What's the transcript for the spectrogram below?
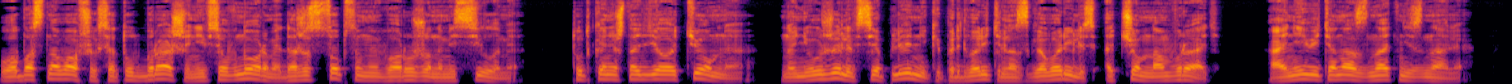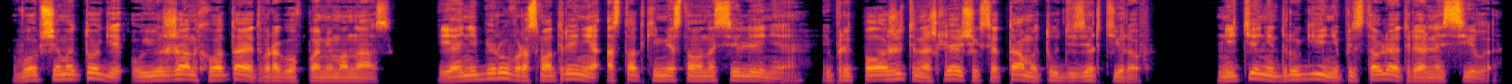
у обосновавшихся тут браши не все в норме, даже с собственными вооруженными силами. Тут, конечно, дело темное, но неужели все пленники предварительно сговорились, о чем нам врать? Они ведь о нас знать не знали. В общем итоге у южан хватает врагов помимо нас. Я не беру в рассмотрение остатки местного населения и предположительно шляющихся там и тут дезертиров. Ни те, ни другие не представляют реальной силы.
